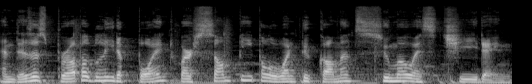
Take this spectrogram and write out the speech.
And this is probably the point where some people want to comment sumo as cheating.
